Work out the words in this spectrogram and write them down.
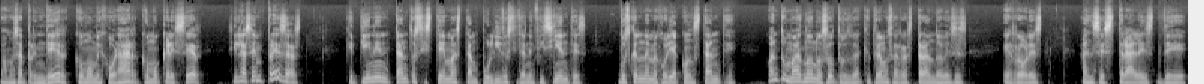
vamos a aprender cómo mejorar, cómo crecer. Si las empresas que tienen tantos sistemas tan pulidos y tan eficientes buscan una mejoría constante. ¿Cuánto más no nosotros, ¿verdad? que tenemos arrastrando a veces errores ancestrales de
